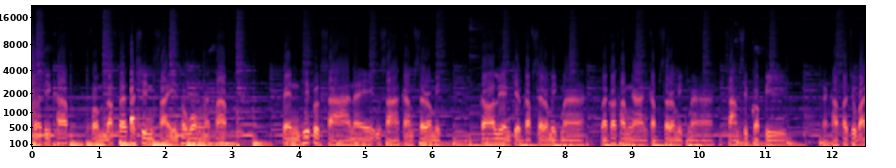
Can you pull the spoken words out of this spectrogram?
สวัสดีครับ ผมดรคชินไซน์อินทวงศ์นะครับ เป็นที่ปรึกษาในอุตสาหกรรมเซรามิก ก็เรียนเกี่ยวกับเซรามิกมา แล้วก็ทำงานกับเซรามิกมา 30 กว่าปีนะครับปัจจุบัน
